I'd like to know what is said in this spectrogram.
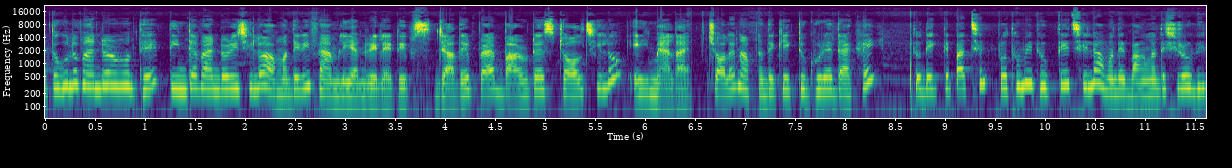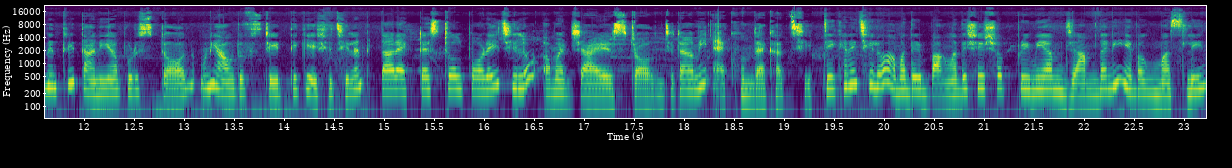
এতগুলো ভ্যান্ডরের মধ্যে তিনটা ভ্যান্ডরই ছিল আমাদেরই ফ্যামিলি অ্যান্ড রিলেটিভস যাদের প্রায় বারোটা স্টল ছিল এই মেলায়। চলেন আপনাদেরকে একটু ঘুরে দেখাই। তো দেখতে পাচ্ছেন, প্রথমে ঢুকতেই ছিল আমাদের বাংলাদেশের অভিনেত্রী তানিয়াপুর স্টল। উনি আউট অফ স্টেট থেকে এসেছিলেন। তার একটা স্টল পরেই ছিল আমার জায়ের স্টল, যেটা আমি এখন দেখাচ্ছি। যেখানে ছিল আমাদের বাংলাদেশের সব প্রিমিয়াম জামদানি এবং মাসলিন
